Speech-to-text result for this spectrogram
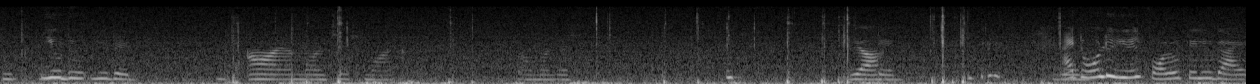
keep. You do. You did. I am also smart. So I'm just. Yeah. Did. I told you he will follow till you die.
